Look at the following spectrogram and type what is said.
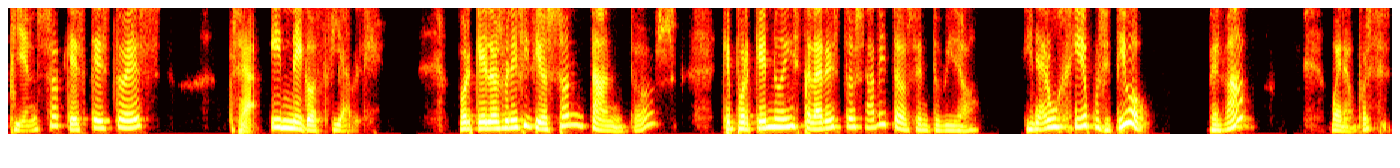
pienso que es que esto es, o sea, innegociable, porque los beneficios son tantos que ¿por qué no instalar estos hábitos en tu vida y dar un giro positivo? ¿Verdad? Bueno, pues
